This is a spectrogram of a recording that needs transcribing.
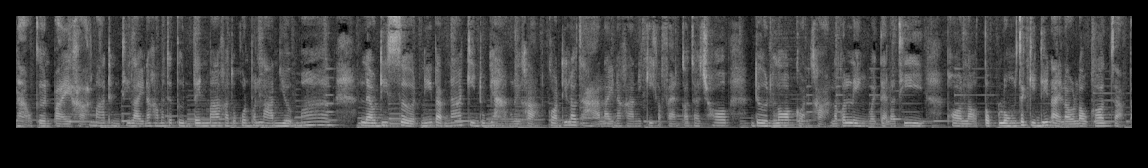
หนาวเกินไปค่ะ มาถึงทีไรนะคะ มันจะตื่นเต้นมากค่ะ ทุกคนเพราะร้านเยอะมาก แล้วดีเซอร์ตนี่แบบน่ากินทุกอย่างเลยค่ะ ก่อนที่เราจะหาอะไรนะคะนิกกี้กับแฟนก็จะชอบเดินรอบก่อนค่ะ แล้วก็เล็งไว้แต่ละที่ พอเราตกลงจะกินที่ไหนแล้วเราก็จะไป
